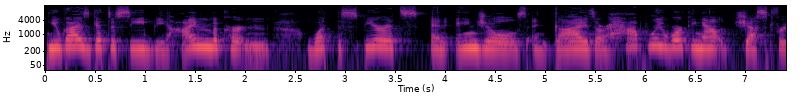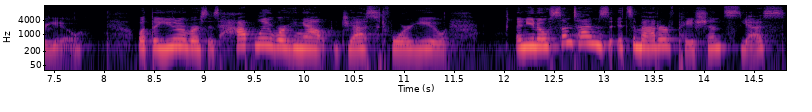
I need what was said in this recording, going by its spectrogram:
You guys get to see behind the curtain what the spirits and angels and guides are happily working out just for you what the universe is happily working out just for you. And you know, sometimes it's a matter of patience, yes,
